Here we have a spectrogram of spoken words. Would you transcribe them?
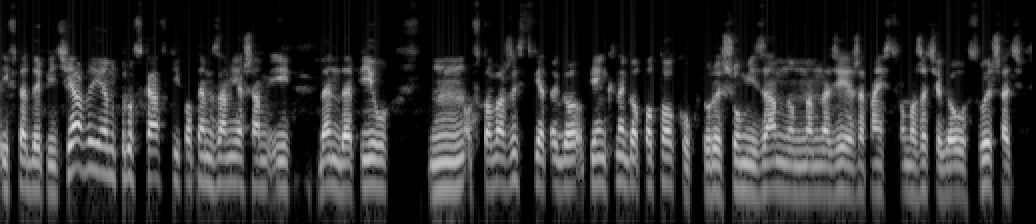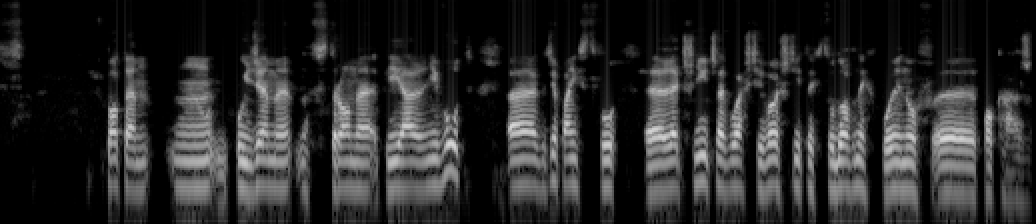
i wtedy pić. Ja wyjem truskawki, potem zamieszam i będę pił mm, w towarzystwie tego pięknego potoku, który szumi za mną. Mam nadzieję, że Państwo możecie go usłyszeć. Potem mm, pójdziemy w stronę pijalni wód, e, gdzie Państwu e, lecznicze właściwości tych cudownych płynów e, pokażę.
